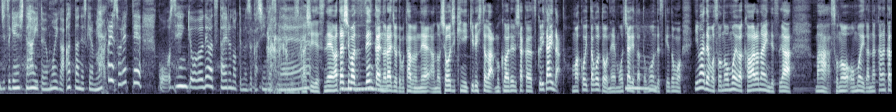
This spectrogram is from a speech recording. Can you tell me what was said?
実現したいという思いがあったんですけども、やっぱりそれってこう選挙では伝えるのって難しいんですね難しいですね。私は前回のラジオでも多分ねあの正直に生きる人が報われる社会を作りたいんだと、まあ、こういったことをね申し上げたと思うんですけれども今でもその思いは変わらないんですがまあその思いがなかなか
